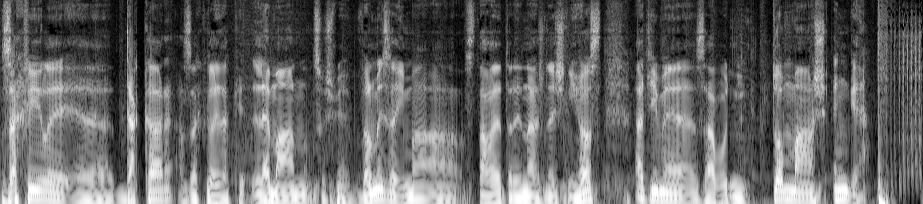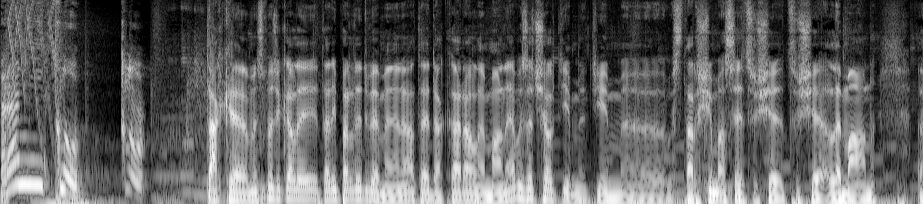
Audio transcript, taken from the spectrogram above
Za chvíli eh, Dakar a za chvíli taky Le Mans, což mě velmi zajímá a stále je tady náš dnešní host a tím je závodník Tomáš Enge. Ranní klub. Klub. Tak eh, my jsme říkali, tady padly dvě jména, to je Dakar a Le Mans. Já bych začal tím, tím eh, starším asi, což je, což je Le Mans. Eh,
